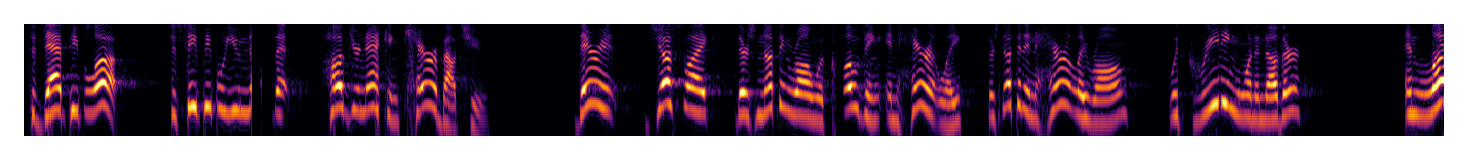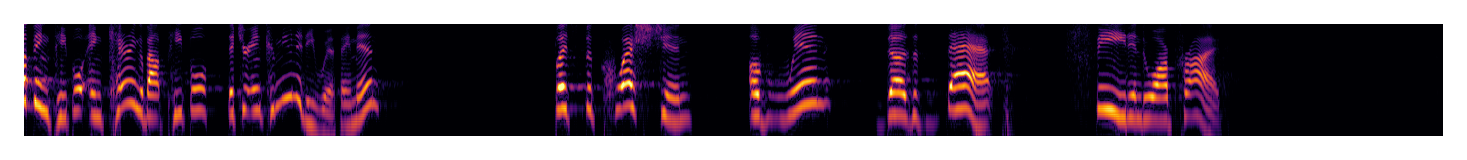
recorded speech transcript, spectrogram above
to dab people up, to see people you know that hug your neck and care about you. There is, just like there's nothing wrong with clothing inherently, there's nothing inherently wrong with greeting one another and loving people and caring about people that you're in community with. Amen? But it's the question of when does that feed into our pride?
